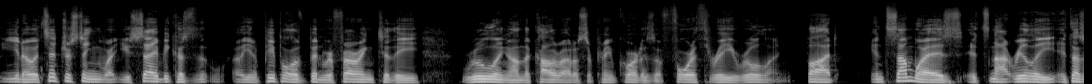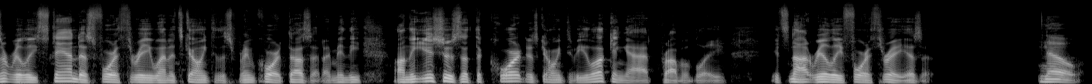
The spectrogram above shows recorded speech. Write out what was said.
You know, it's interesting what you say because you know people have been referring to the ruling on the Colorado Supreme Court as a 4 3 ruling. But in some ways, it's not really, it doesn't really stand as 4 3 when it's going to the Supreme Court, does it? I mean, the on the issues that the court is going to be looking at, probably, it's not really 4 3, is it? No.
